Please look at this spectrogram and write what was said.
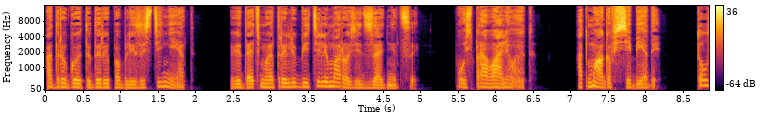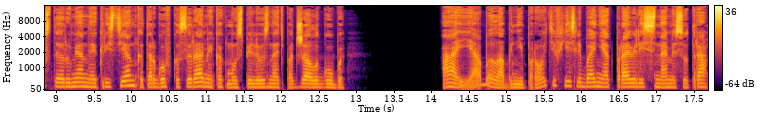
а другой-то дыры поблизости нет. Видать, мэтры любители морозить задницы. Пусть проваливают. От магов все беды. Толстая румяная крестьянка, торговка сырами, как мы успели узнать, поджала губы. А я была бы не против, если бы они отправились с нами с утра.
